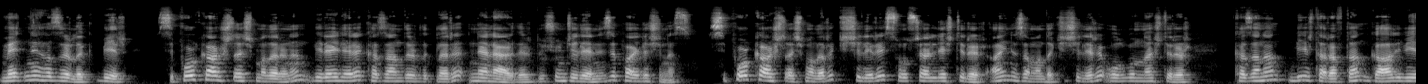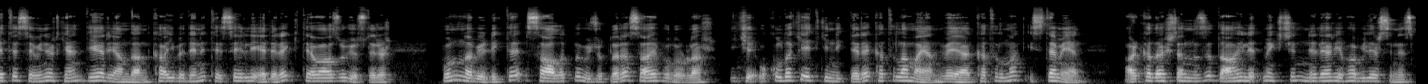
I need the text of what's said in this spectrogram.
Metne hazırlık 1. Spor karşılaşmalarının bireylere kazandırdıkları nelerdir? Düşüncelerinizi paylaşınız. Spor karşılaşmaları kişileri sosyalleştirir, aynı zamanda kişileri olgunlaştırır. Kazanan bir taraftan galibiyete sevinirken diğer yandan kaybedeni teselli ederek tevazu gösterir. Bununla birlikte sağlıklı vücutlara sahip olurlar. 2. Okuldaki etkinliklere katılamayan veya katılmak istemeyen arkadaşlarınızı dahil etmek için neler yapabilirsiniz?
